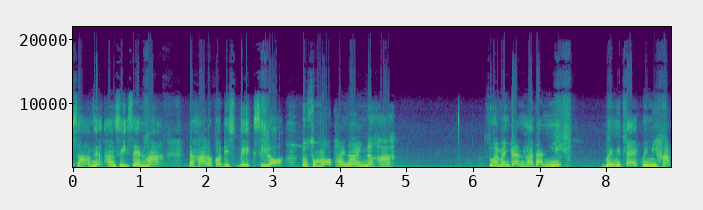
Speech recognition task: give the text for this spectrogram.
23 เนี่ย ทั้ง 4 เส้นมานะคะ แล้วก็ดิสเบรก4ล้อ ดูซุ้มล้อภายในนะคะ สวยเหมือนกันค่ะ ด้านนี้ ไม่มีแตกไม่มีหัก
